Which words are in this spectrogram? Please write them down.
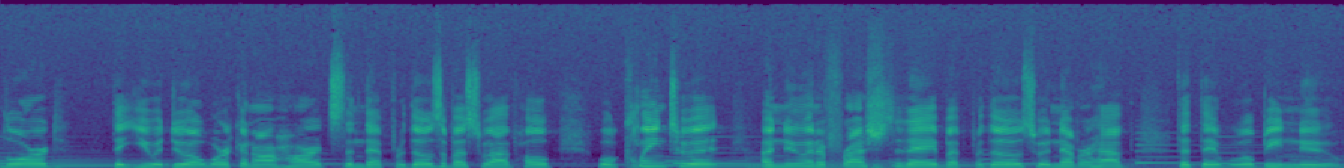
Lord, that you would do a work in our hearts and that for those of us who have hope, we'll cling to it anew and afresh today. But for those who never have, that they will be new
